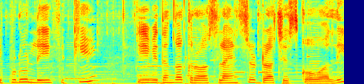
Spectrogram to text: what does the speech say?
ఇప్పుడు లీఫ్కి ఈ విధంగా క్రాస్ లైన్స్ డ్రా చేసుకోవాలి.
